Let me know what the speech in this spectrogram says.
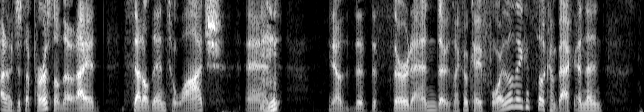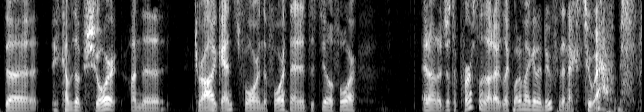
on a, just a personal note, I had settled in to watch, and Mhm. you know the the third end, I was like, okay, four though they can still come back, and then the it comes up short on the draw against four in the fourth end. It's a steal of four. And on a, just a personal note, I was like, what am I going to do for the next two hours?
